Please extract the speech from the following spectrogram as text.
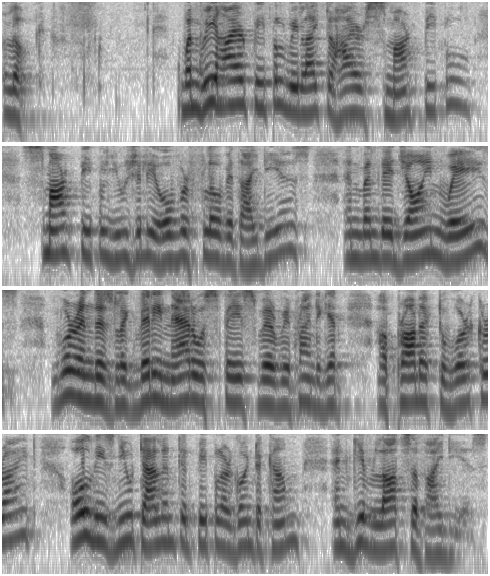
Look, when we hire people, we like to hire smart people. Smart people usually overflow with ideas, and when they join Waze, we're in this like very narrow space where we're trying to get our product to work right. All these new talented people are going to come and give lots of ideas.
